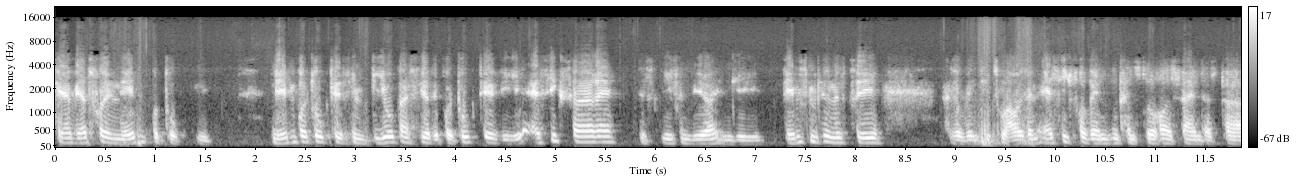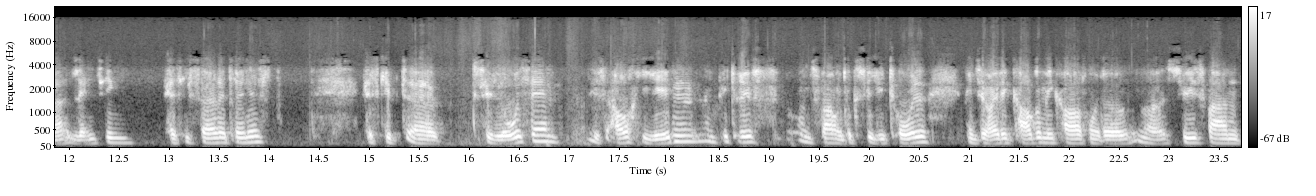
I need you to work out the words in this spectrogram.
sehr wertvollen Nebenprodukten. Nebenprodukte sind biobasierte Produkte wie Essigsäure. Das liefern wir in die Lebensmittelindustrie. Also wenn Sie zu Hause einen Essig verwenden, kann es durchaus sein, dass da Lenzing-Essigsäure drin ist. Es gibt äh, Xylose, ist auch jedem ein Begriff, und zwar unter Xylitol. Wenn Sie heute Kaugummi kaufen oder äh, Süßwaren,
